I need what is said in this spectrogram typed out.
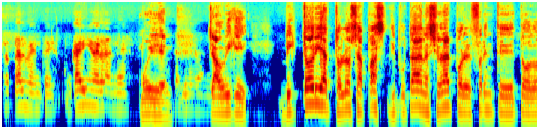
Totalmente, un cariño grande. Muy bien. Chao, Vicky. Victoria Tolosa Paz, diputada nacional por el Frente de Todos.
